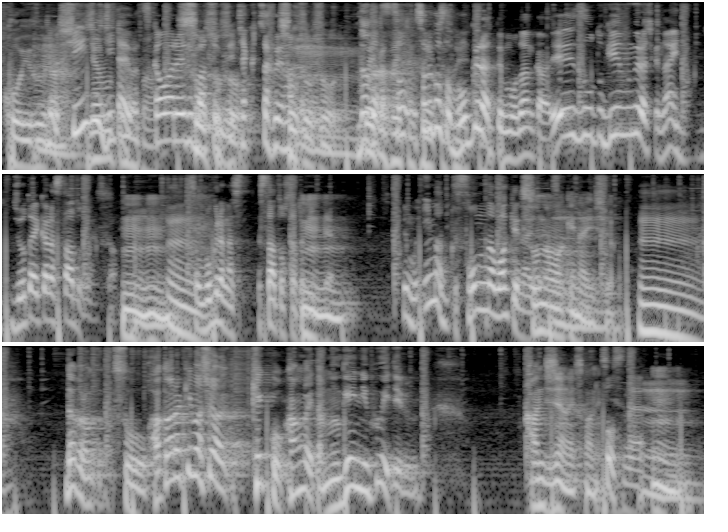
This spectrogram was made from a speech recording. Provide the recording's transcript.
こういうふうな。でも CG 自体は使われる場所めちゃくちゃ増えますよね。そうそうそう。うん。だからそそれこそ僕らってもうなんか映像とゲームぐらいしかない状態からスタートじゃないですか、うんうんうん。その僕らがスタートした時って、うんうん。でも今ってそんなわけないじそんなわけないでしょうん。だからそう働き場所は結構考えたら無限に増えてる感じじゃないですかね。そうですね、うん。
